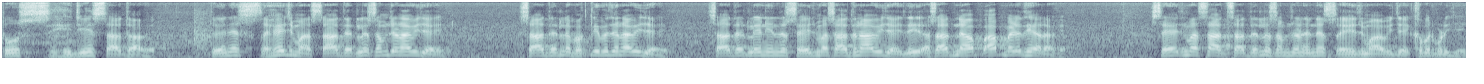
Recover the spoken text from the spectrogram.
તો સહેજે સાધ આવે. તો એને સહેજમાં સાધ એટલે સમજણ આવી જાય. સાધ એટલે ભક્તિ ભજન આવી જાય. સાધ એટલે એની અંદર સહેજમાં સાધના આવી જાય. એ સાધને આપ આપ મેળે થયા રાખે. સહેજમાં સાધ સાધ એટલે સમજણ એને સહેજમાં આવી જાય. ખબર પડી જાય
